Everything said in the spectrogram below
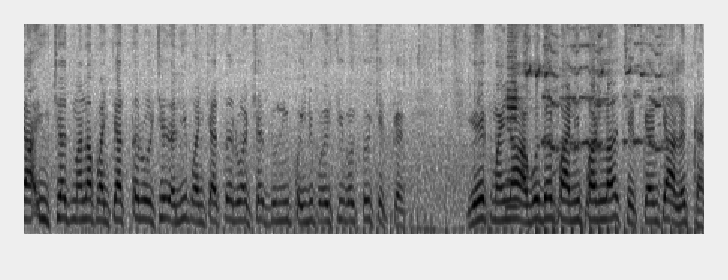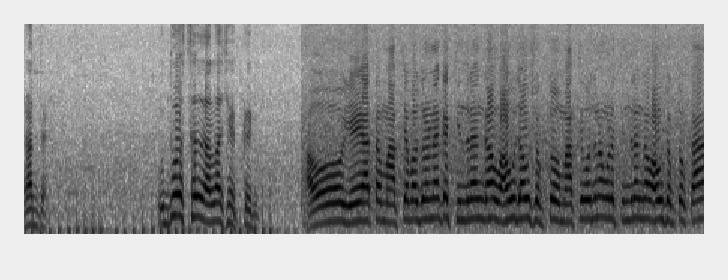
आयुष्यात मला पंच्याहत्तर वर्ष झाली. पंच्याहत्तर वर्षात दोन्ही पहिली पैसे बघतो शेतकरी. एक महिना अगोदर पाणी पडला शेतकऱ्यांची हालत खराब झाली. उद्ध्वस्त झाला शेतकरी. अहो हे आता मागच्या बाजूला नाही का चिंद्रंगाव वाहू जाऊ शकतो. मागच्या बाजूला मला चिंद्रंगाव वाहू शकतो का?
